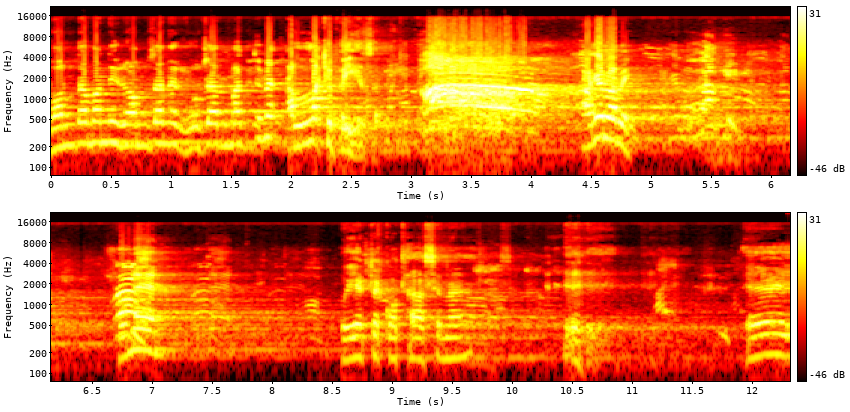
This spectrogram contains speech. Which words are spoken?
বন্দামানি রমজানের রোজার মাধ্যমে আল্লাহকে পেয়ে যাবে। আগে ভাবে। শোনেন, ওই একটা কথা আছে না? এই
